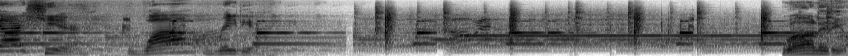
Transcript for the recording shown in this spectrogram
are here. WA Radio. ワーレディオ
